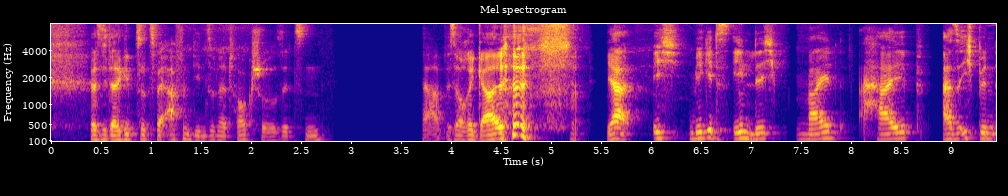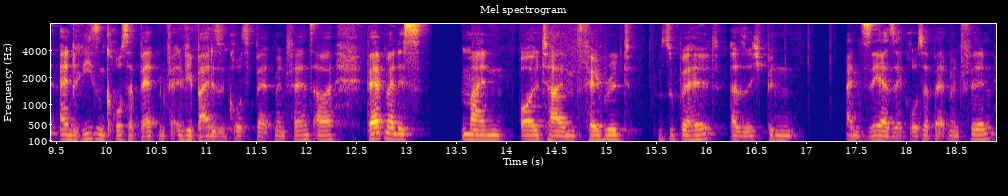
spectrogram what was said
Weiß nicht, da gibt es so zwei Affen, die in so einer Talkshow sitzen. Ja, ist auch egal. ja, ich, mir geht es ähnlich. Mein Hype, also ich bin ein riesengroßer Batman-Fan. Wir beide sind große Batman-Fans, aber Batman ist mein All-Time-Favorite-Superheld. Also ich bin ein sehr, sehr großer Batman-Fan.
